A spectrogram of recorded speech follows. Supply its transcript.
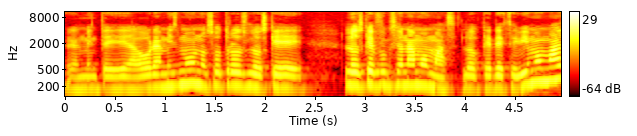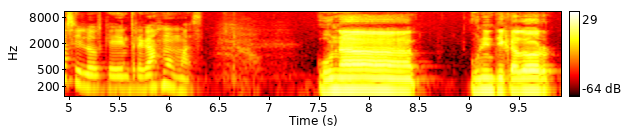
Realmente ahora mismo nosotros los que, los que funcionamos más, los que recibimos más y los que entregamos más. Una, un indicador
